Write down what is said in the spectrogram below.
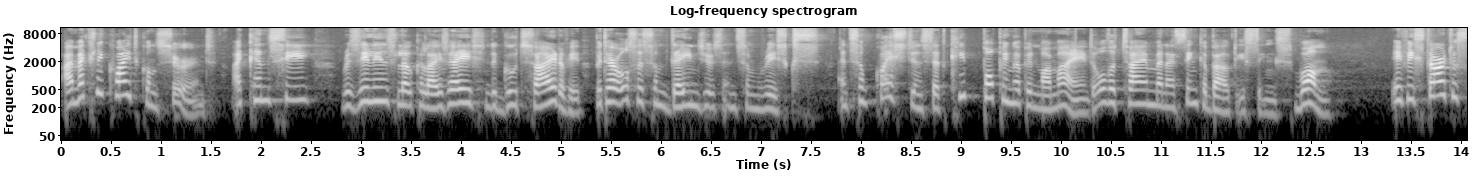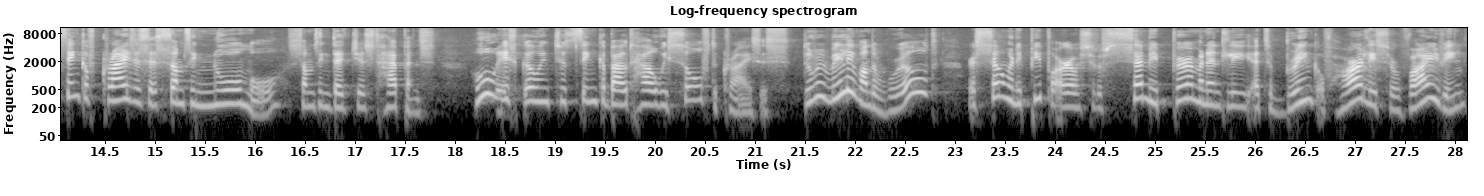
I'm actually quite concerned. I can see resilience, localization, the good side of it. But there are also some dangers and some risks and some questions that keep popping up in my mind all the time when I think about these things. One, if we start to think of crisis as something normal, something that just happens, who is going to think about how we solve the crisis? Do we really want a world where so many people are sort of semi-permanently at the brink of hardly surviving?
